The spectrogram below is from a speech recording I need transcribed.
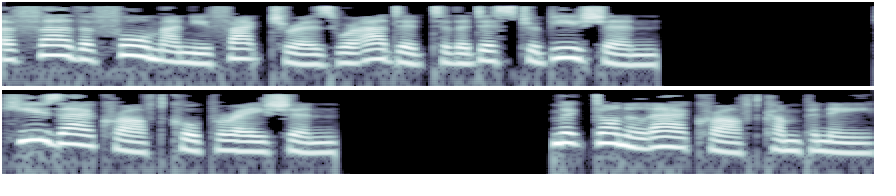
a further four manufacturers were added to the distribution. Hughes Aircraft Corporation McDonnell Aircraft Company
